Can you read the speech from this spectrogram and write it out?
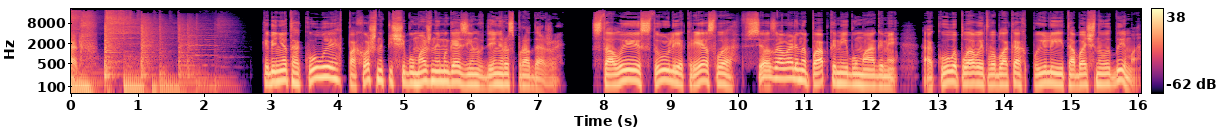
Ральф. Кабинет акулы похож на пищебумажный магазин в день распродажи. Столы, стулья, кресла — все завалено папками и бумагами. Акула плавает в облаках пыли и табачного дыма,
